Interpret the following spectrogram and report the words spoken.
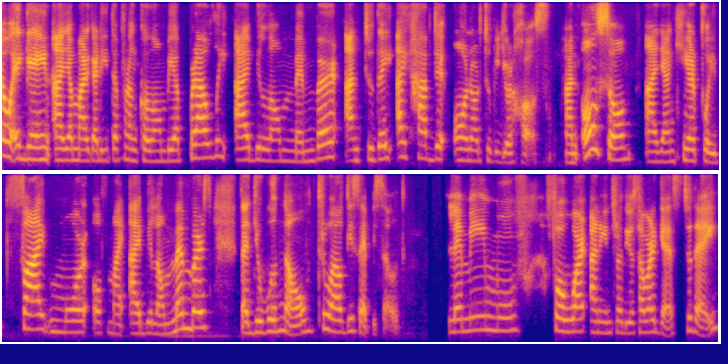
Hello again, I am Margarita from Colombia, proudly I Belong member, and today I have the honor to be your host. And also, I am here with five more of my I Belong members that you will know throughout this episode. Let me move forward and introduce our guest today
